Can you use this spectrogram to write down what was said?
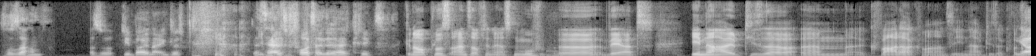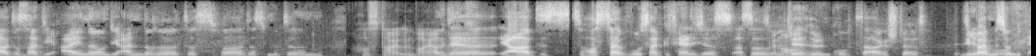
so Sachen, also die beiden eigentlich. Ja, dass er halt Vorteile halt kriegt. Genau, plus eins auf den ersten Move-Wert äh, innerhalb dieser ähm, Quader quasi, innerhalb dieser Quader. Ja, das hat die eine und die andere, das war das mit dem Hostile Environment. Der, ja, das Hostile, wo es halt gefährlich ist. Also genau. der Höhlenbruch dargestellt. Die Jeder beiden Missionen, die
